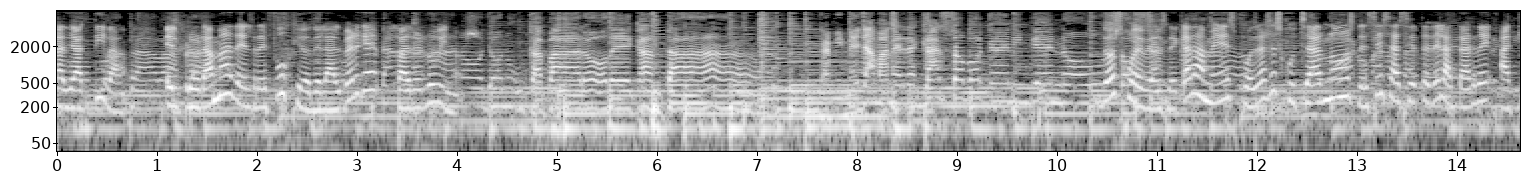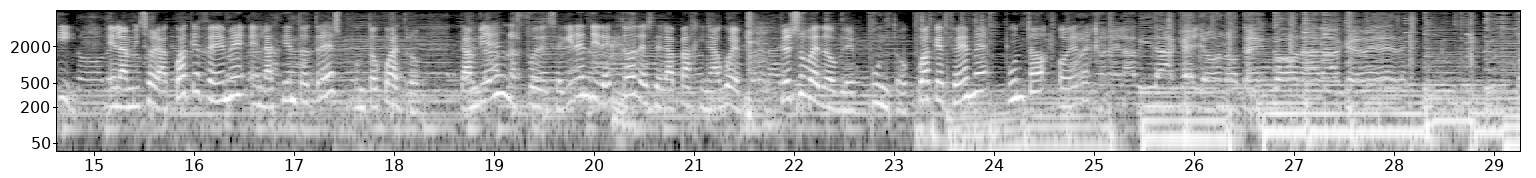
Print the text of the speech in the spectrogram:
Radioactiva, el programa del refugio del albergue Padre Rubinos. Yo nunca paro de cantar. Que a mí me llaman el descanso porque en invierno. Dos jueves de cada mes podrás escucharnos de 6 a 7 de la tarde aquí, en la emisora Quack FM en la 103.4. También nos puedes seguir en directo desde la página web www.quackfm.org.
